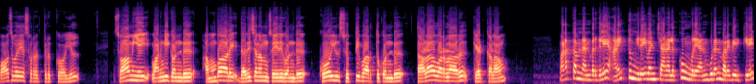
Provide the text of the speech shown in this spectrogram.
பாசுபதேஸ்வரர் திருக்கோயில். சுவாமியை வணங்கி கொண்டு அம்பாளை தரிசனம் செய்து கொண்டு கோயில் சுற்றி பார்த்து கொண்டு தல வரலாறு கேட்கலாம். வணக்கம் நண்பர்களே. அனைத்தும் இறைவன் சேனலுக்கு உங்களை அன்புடன் வரவேற்கிறேன்.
